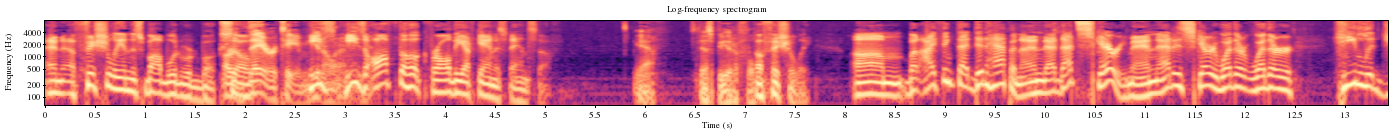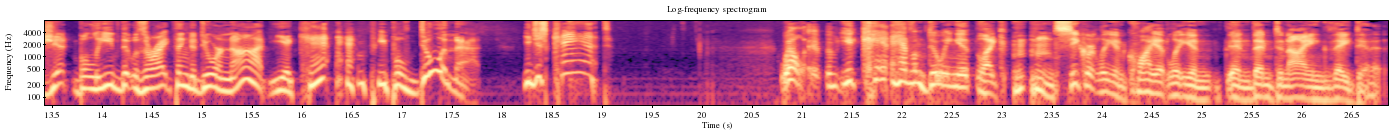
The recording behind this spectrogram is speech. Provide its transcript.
and officially in this Bob Woodward book. Or so their team, you He's know what I he's off the hook for all the Afghanistan stuff Yeah, just beautiful. officially. Um, but I think that did happen, and that, that's scary, man. That is scary. Whether whether he legit believed it was the right thing to do or not, you can't have people doing that. You just can't. Well, you can't have them doing it like secretly and quietly and, and then denying they did it.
